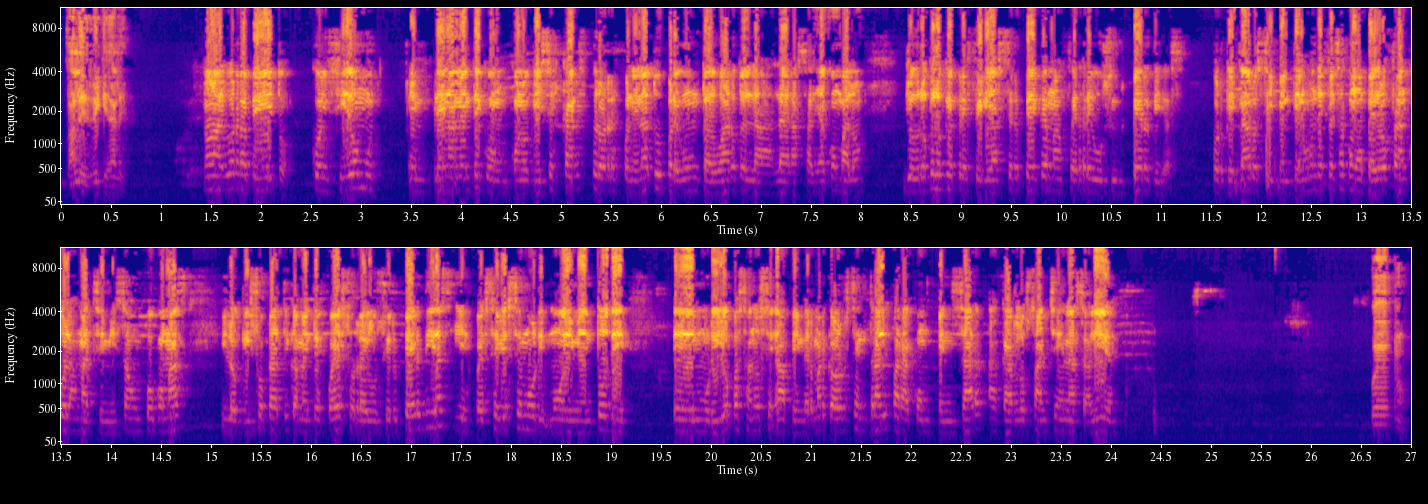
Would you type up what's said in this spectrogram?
Dale, Ricky, dale. No, algo rapidito. Coincido mu- en plenamente con, con lo que dices, Carlos, pero respondiendo a tu pregunta, Eduardo, la, la de la salida con balón, yo creo que lo que prefería hacer Peckerman fue reducir pérdidas. Porque claro, si tienes un defensa como Pedro Franco, las maximizas un poco más y lo que hizo prácticamente fue eso, reducir pérdidas y después se vio ese movimiento de eh, Murillo pasándose a primer marcador central para compensar a Carlos Sánchez en la salida. Bueno,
